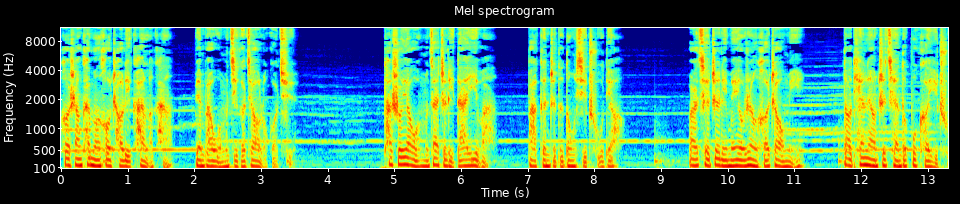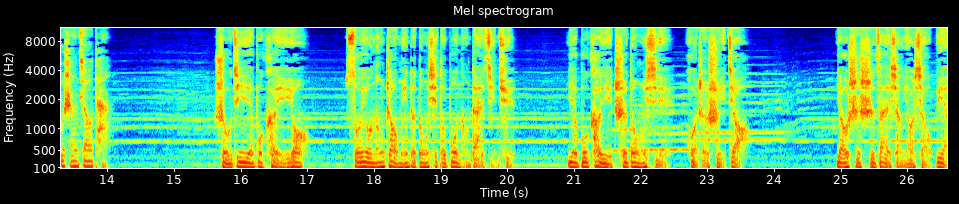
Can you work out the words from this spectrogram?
和尚开门后朝里看了看，便把我们几个叫了过去。他说要我们在这里待一晚，把跟着的东西除掉，而且这里没有任何照明，到天亮之前都不可以出声交谈，手机也不可以用，所有能照明的东西都不能带进去，也不可以吃东西或者睡觉。要是实在想要小便。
